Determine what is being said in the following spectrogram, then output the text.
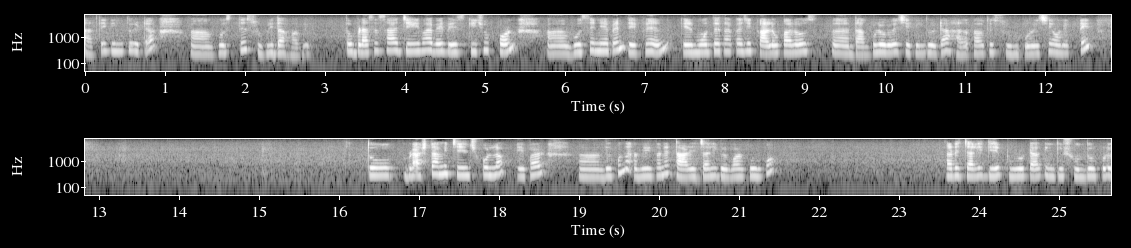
তাতে কিন্তু এটা ঘষতে সুবিধা হবে। তো ব্রাশের সাহায্যে এইভাবে বেশ কিছুক্ষণ ঘষে নেবেন। দেখবেন এর মধ্যে থাকা যে কালো কালো দাগগুলো রয়েছে, কিন্তু এটা হালকা হতে শুরু করেছে অনেকটাই। তো ব্রাশটা আমি চেঞ্জ করলাম। এবার দেখুন, আমি এখানে তারের জালি ব্যবহার করব। তারের জালি দিয়ে পুরোটা কিন্তু সুন্দর করে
